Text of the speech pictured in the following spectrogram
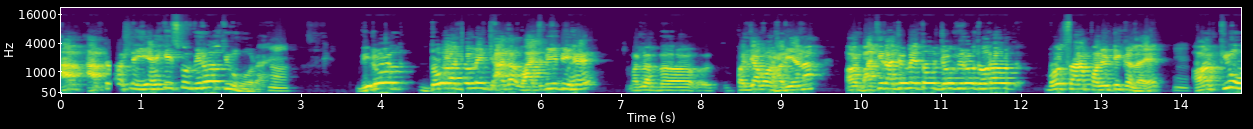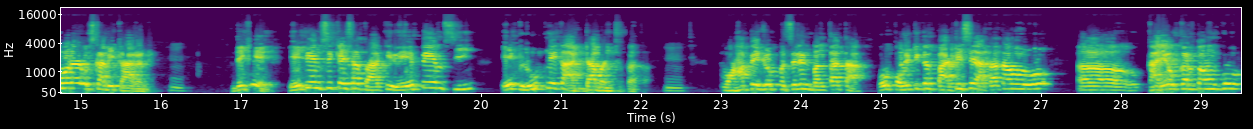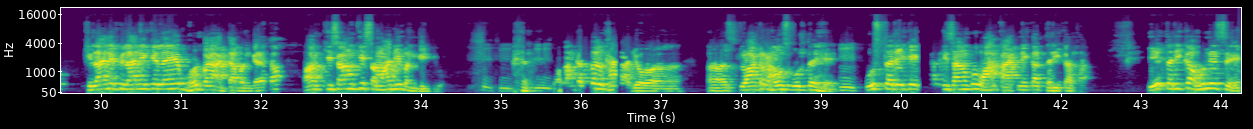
अब आपका प्रश्न ये है कि इसको विरोध क्यों हो रहा है? हाँ। विरोध दो राज्यों में ज़्यादा वाजबी भी है मतलब पंजाब और हरियाणा और बाकी राज्यों में तो जो विरोध हो रहा है बहुत सारा पॉलिटिकल है। हम्म। और क्यों हो रहा है उसका भी कारण है। हम्म। देखिए एपीएमसी कैसा था कि एपीएमसी एक लूटने का अड्डा बन चुका था। हम्म, वहाँ पे जो प्रेसिडेंट बनता था वो पॉलिटिकल पार्टी से आता था और वो कार्यकर्ताओं को खिलाने पिलाने के लिए बहुत बड़ा अड्डा बन गया था और किसानों की समाधि बन गई थी वो। हम्म, वहाँ कत्तल खाना जो स्लॉटर हाउस बोलते हैं हम्म, उस तरीके का किसानों को वहाँ काटने का तरीका था। ये तरीका होने से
